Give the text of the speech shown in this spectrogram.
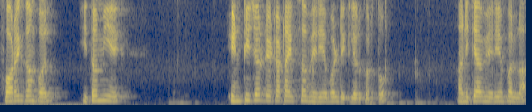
फॉर एक्झाम्पल इथं मी एक इंटिजर डेटा टाईपचा व्हेरिएबल डिक्लेअर करतो. आणि त्या व्हेरिएबलला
